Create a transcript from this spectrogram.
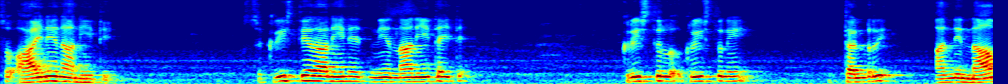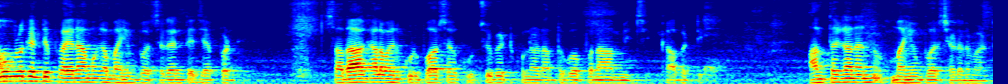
సో ఆయనే నా నీతి. సో క్రీస్తే నా నీనే నీ- నా నీతి అయితే క్రీస్తులో క్రీస్తుని తండ్రి అన్ని నామముల కంటే పరిణామంగా మహింపరచాడు. అంటే చెప్పండి సదాకాలమైన కుడిపార్శాలు కూర్చోబెట్టుకున్నాడు. అంత గొప్ప నామం ఇచ్చి కాబట్టి అంతగా నన్ను మహింపరిచాడు అనమాట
